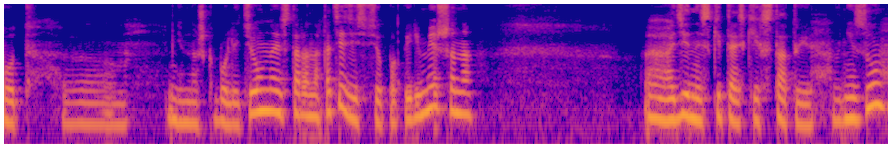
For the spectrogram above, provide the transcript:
Вот э, немножко более темная сторона, хотя здесь все поперемешано. Э, один из китайских статуй внизу.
